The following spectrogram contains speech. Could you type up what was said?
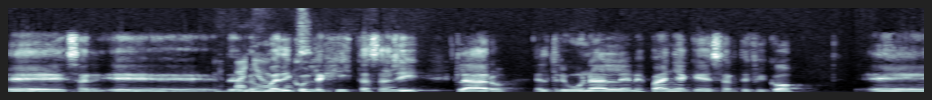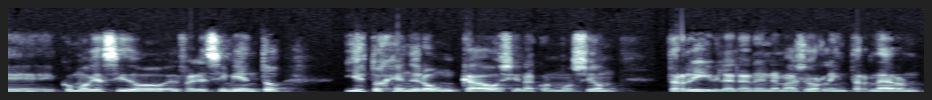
eh, eh, de los médicos legistas allí, claro, el tribunal en España que certificó eh, cómo había sido el fallecimiento y esto generó un caos y una conmoción terrible. A la nena mayor la internaron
